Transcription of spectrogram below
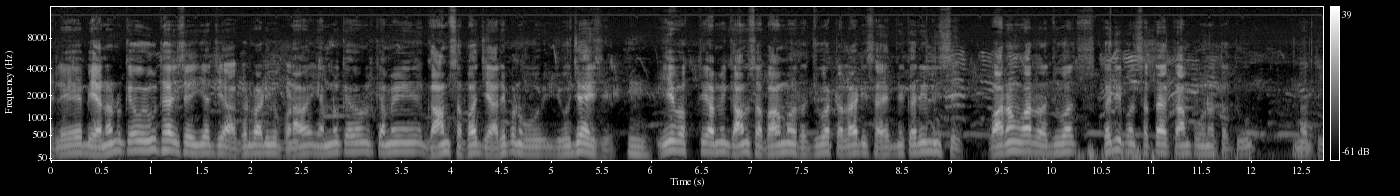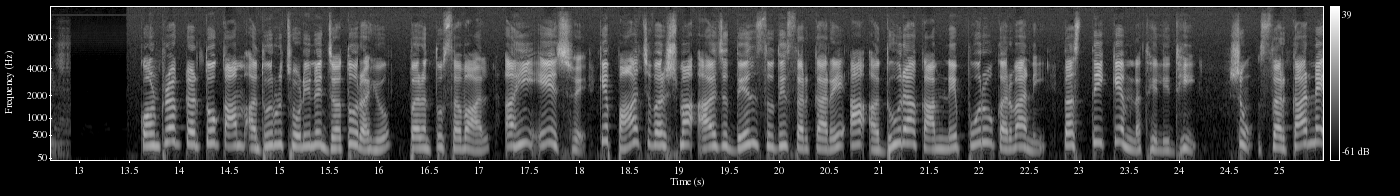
એટલે બહેનોનું કેવું એવું થાય છે અહીંયા જે આંગણવાડીમાં ભણાવે એમનું કહેવાનું કે અમે ગામ સભા જ્યારે પણ યોજાય છે એ વખતે અમે ગામ સભામાં રજૂઆત તલાટી સાહેબને કરેલી છે. વારંવાર રજૂઆત કરી પણ છતાં કામ પૂર્ણ થતું નથી. કોન્ટ્રાક્ટર તો કામ અધૂરું છોડીને જતો રહ્યો, પરંતુ સવાલ અહીં એ છે કે પાંચ વર્ષમાં આજ દિન સુધી સરકારે આ અધૂરા કામને પૂરું કરવાની તસ્તી કેમ નથી લીધી? શું સરકારને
